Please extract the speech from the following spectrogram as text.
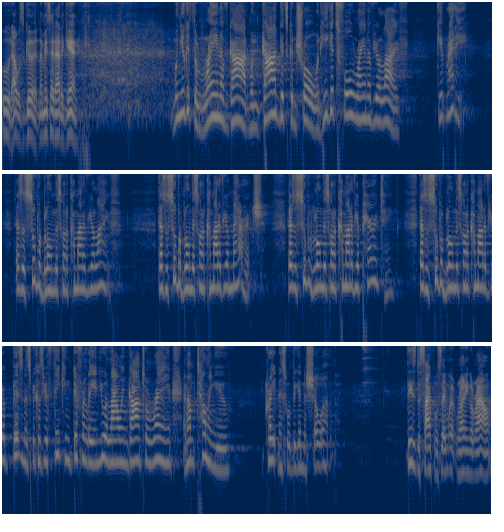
Ooh, that was good. Let me say that again. When you get the reign of God, when God gets control, when He gets full reign of your life, get ready. There's a super bloom that's going to come out of your life. There's a super bloom that's going to come out of your marriage. There's a super bloom that's going to come out of your parenting. There's a super bloom that's going to come out of your business because you're thinking differently and you're allowing God to reign. And I'm telling you, greatness will begin to show up. These disciples, they went running around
